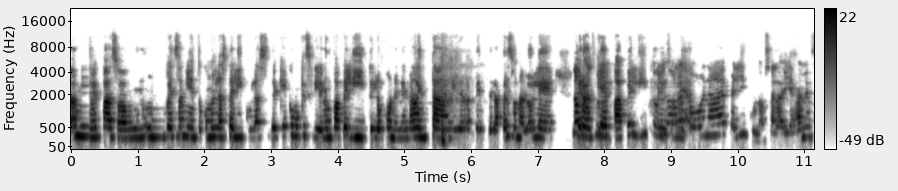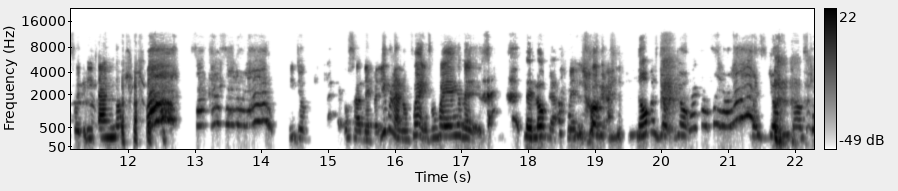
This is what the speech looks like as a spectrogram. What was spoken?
a mí me pasa un, un pensamiento como en las películas de que como que escriben un papelito y lo ponen en la ventana y de repente la persona lo lee, No, pero qué papelito, Pero eso no tuvo nada de película, o sea, la vieja me fue gritando, ¡Ah! ¡Saca el celular! Y yo, o sea, de película no fue, eso fue de, de, loca. de loca. No, pues yo, yo, pues yo, yo, ¿qué,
